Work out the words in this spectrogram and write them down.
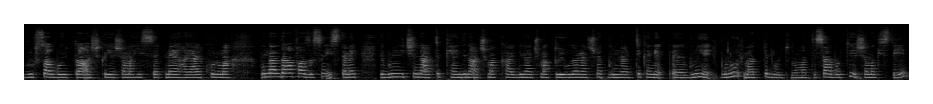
ruhsal boyutta aşkı yaşama, hissetme, hayal kurma bundan daha fazlasını istemek ve bunun içinde artık kendini açmak, kalbini açmak, duygularını açmak bunun artık hani e, bunu bunu madde boyutunda, maddesel boyutta yaşamak isteği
